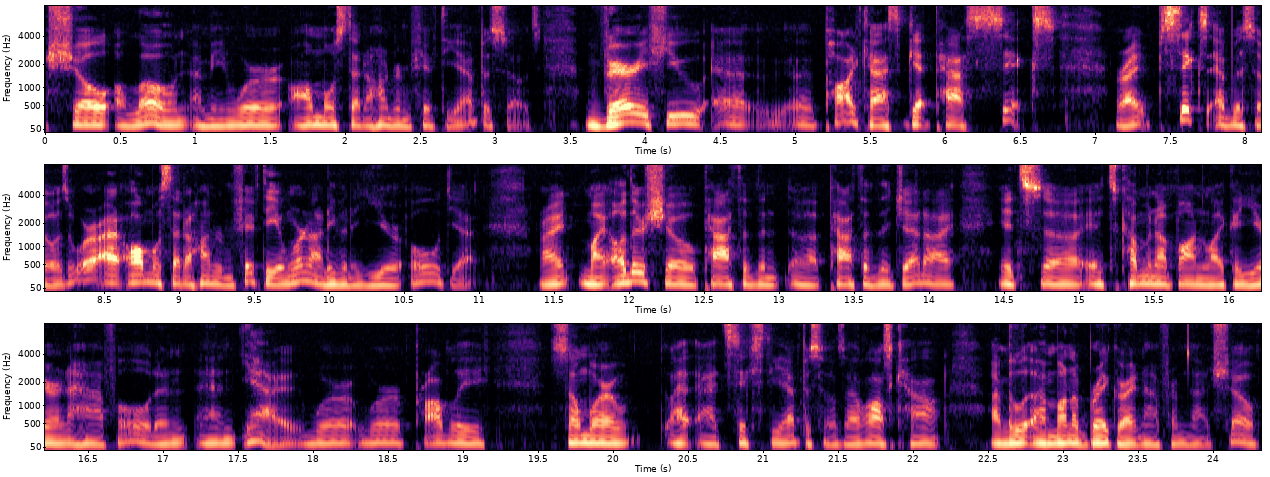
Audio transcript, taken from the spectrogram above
show alone, I mean, we're almost at 150 episodes. Very few uh, uh, podcasts get past six, right? Six episodes. We're at almost at 150, and we're not even a year old yet, right? My other show, Path of the uh, Path of the Jedi, it's uh, it's coming up on like a year and a half old, and and yeah, we're we're probably somewhere at, at 60 episodes. I lost count. I'm I'm on a break right now from that show.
